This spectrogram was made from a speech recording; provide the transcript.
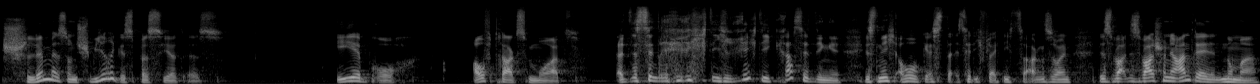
Schlimmes und Schwieriges passiert ist, Ehebruch, Auftragsmord, äh, das sind richtig, richtig krasse Dinge. Ist nicht, oh, gestern, das hätte ich vielleicht nicht sagen sollen. Das war, das war schon eine andere Nummer.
